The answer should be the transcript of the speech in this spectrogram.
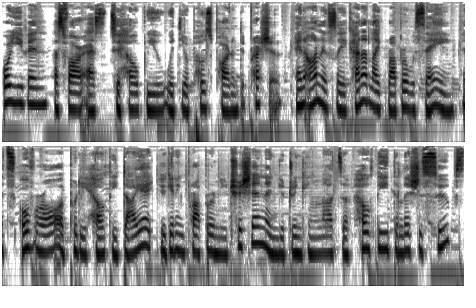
or even as far as to help you with your postpartum depression. And honestly, kind of like Robert was saying, it's overall a pretty healthy diet. You're getting proper nutrition and you're drinking lots of healthy, delicious soups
